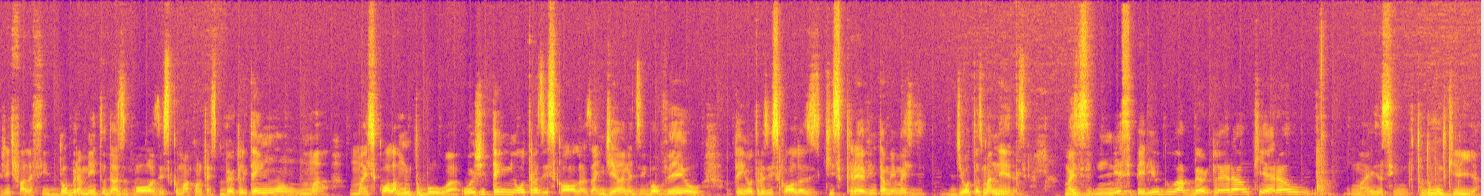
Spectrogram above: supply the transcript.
a gente fala assim, dobramento das vozes, como acontece. Berkeley tem uma, uma escola muito boa. Hoje tem outras escolas, a Indiana desenvolveu, tem outras escolas que escrevem também, mas de outras maneiras. Mas nesse período a Berkeley era o que era o mais assim, todo mundo queria.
